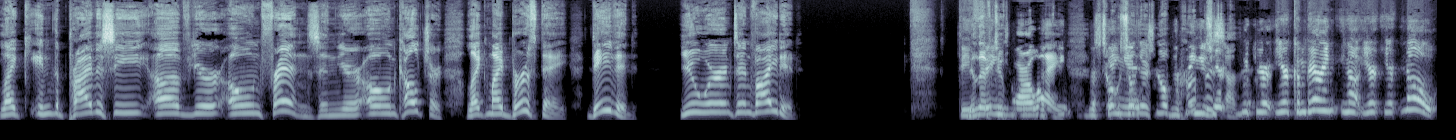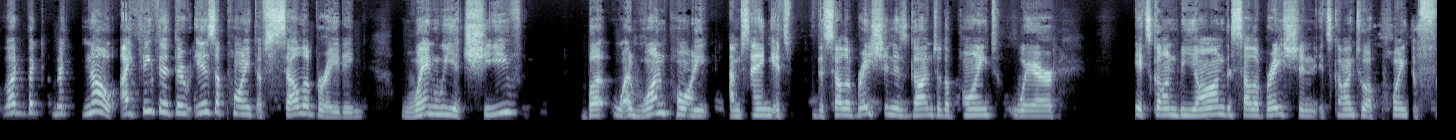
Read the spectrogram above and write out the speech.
like in the privacy of your own friends and your own culture. Like my birthday, David, you weren't invited. The you live too far away. The So, so is- there's no the is purpose you're, you're you're comparing you know you're you're no but but but no i think that there is a point of celebrating when we achieve but at one point i'm saying it's the celebration has gone to the point where it's gone beyond the celebration it's gone to a point of,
